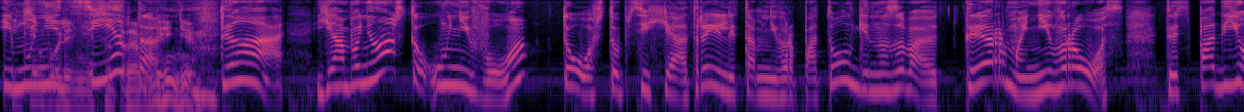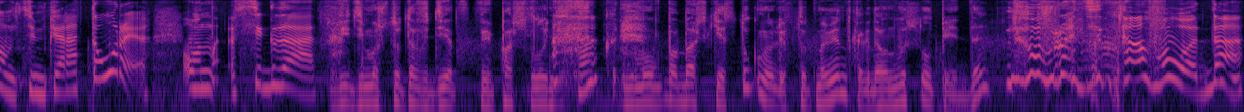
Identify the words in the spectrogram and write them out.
тем более не с иммунитета. отравлением. Да, я поняла, что у него то, что психиатры или там невропатологи называют термоневроз. То есть подъем температуры, он всегда... Видимо, что-то в детстве пошло не так. Ему по башке стукнули в тот момент, когда он вышел петь, да? Ну, вроде того, да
